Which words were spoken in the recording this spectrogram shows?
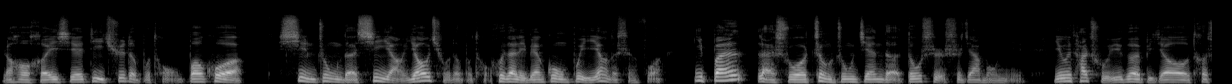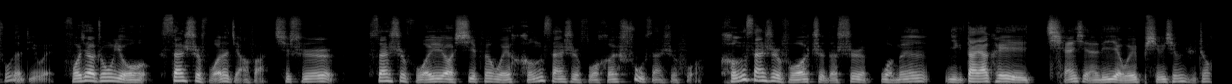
然后和一些地区的不同，包括信众的信仰要求的不同，会在里边供不一样的神佛。一般来说，正中间的都是释迦牟尼，因为它处于一个比较特殊的地位。佛教中有三世佛的讲法，其实。三世佛又要细分为横三世佛和竖三世佛。横三世佛指的是我们，你大家可以浅显的理解为平行宇宙。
